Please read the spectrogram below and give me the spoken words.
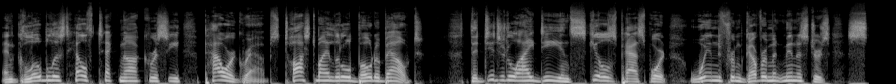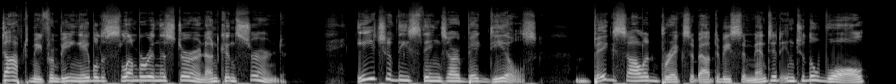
and globalist health technocracy power grabs tossed my little boat about. The digital ID and skills passport wind from government ministers stopped me from being able to slumber in the stern unconcerned. Each of these things are big deals, big solid bricks about to be cemented into the wall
